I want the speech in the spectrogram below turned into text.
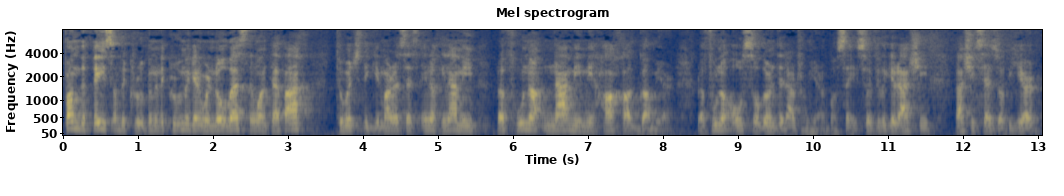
from the face of the kruvim? And the kruvim again were no less than one tefach. To which the Gemara says, Enochinami, Rav Huna nami mihacha gamir. Rav Huna also learned it out from here, I say. So if you look at Rashi, Rashi says over here,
